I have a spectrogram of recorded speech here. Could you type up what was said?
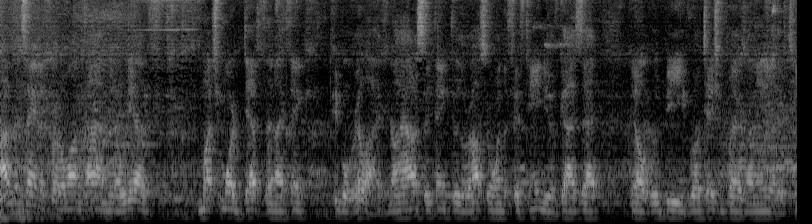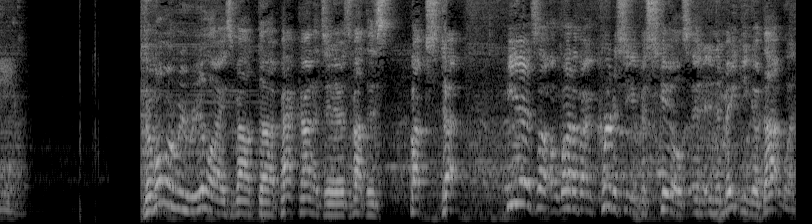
I've been saying it for a long time. You know, we have much more depth than I think people realize. You know, I honestly think through the roster one to 15, you have guys that you know would be rotation players on any other team. The moment we realize about uh, Pat Connaughton is about this Bucks depth. He has a, a lot of courtesy of his skills in, in the making of that one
